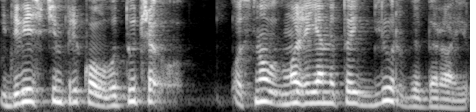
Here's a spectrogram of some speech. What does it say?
І дивись, в чим прикол. От тут ще основ, може я не той блюр вибираю.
